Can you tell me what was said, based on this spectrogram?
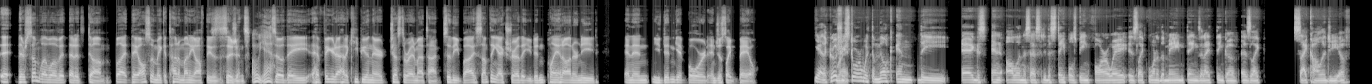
it, there's some level of it that it's dumb, but they also make a ton of money off these decisions. Oh, yeah. So they have figured out how to keep you in there just the right amount of time, so that you buy something extra that you didn't plan on or need, and then you didn't get bored and just like bail. Yeah, the grocery Right. store with the milk and the eggs and all the necessity, the staples being far away is like one of the main things that I think of as like psychology of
